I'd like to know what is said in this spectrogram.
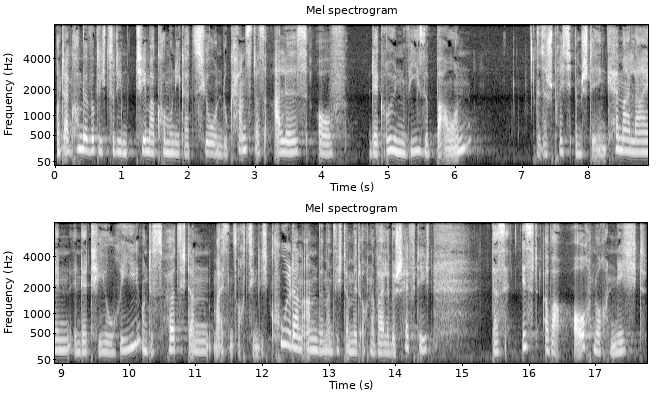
Und dann kommen wir wirklich zu dem Thema Kommunikation. Du kannst das alles auf der grünen Wiese bauen also sprich im stillen Kämmerlein, in der Theorie. Und es hört sich dann meistens auch ziemlich cool dann an, wenn man sich damit auch eine Weile beschäftigt. Das ist aber auch noch nicht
